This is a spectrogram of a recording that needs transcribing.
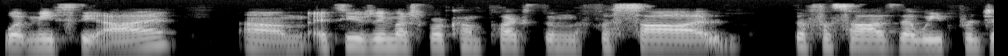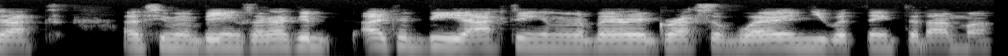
what meets the eye. Um, it's usually much more complex than the facade, the facades that we project as human beings. Like I could, I could be acting in a very aggressive way, and you would think that I'm a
